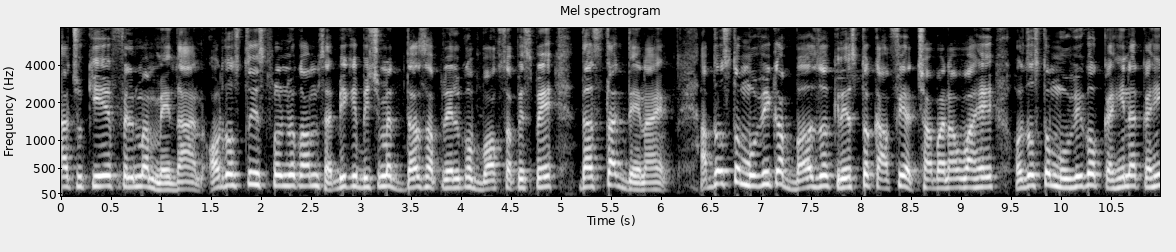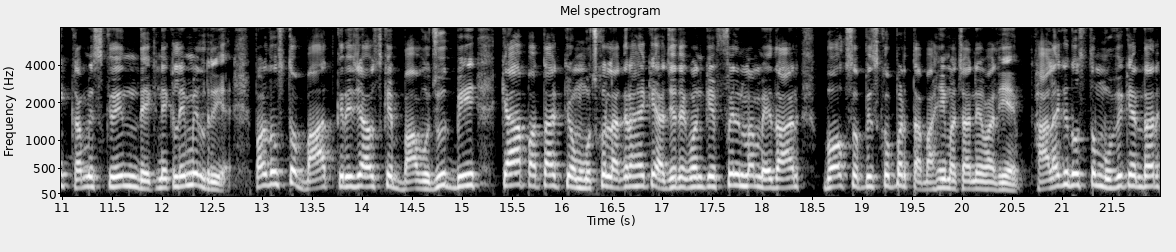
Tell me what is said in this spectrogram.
आ चुकी है फ़िल्म मैदान। और दोस्तों, इस फ़िल्म को हम सभी के बीच में 10 अप्रैल को बॉक्स ऑफ़िस पे दस्तक देना है। अब दोस्तों मूवी का बज और क्रेज तो काफ़ी अच्छा बना हुआ है। और दोस्तों मूवी को कहीं ना कहीं कम स्क्रीन देखने के लिए मिल रही है। पर दोस्तों, बात करी जाए उसके बावजूद भी, क्या पता क्यों मुझको लग रहा है कि अजय देवगन की फ़िल्म मैदान बॉक्स ऑफ़िस के ऊपर तबाही मचाने वाली है। हालाँकि दोस्तों मूवी के अंदर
